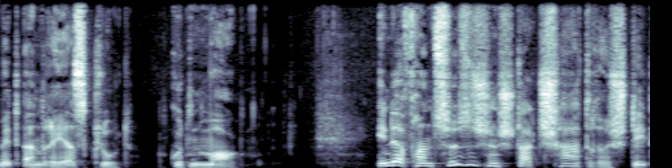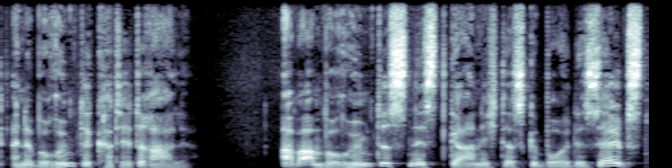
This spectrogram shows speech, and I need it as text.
mit Andreas Kluth. Guten Morgen. In der französischen Stadt Chartres steht eine berühmte Kathedrale. Aber am berühmtesten ist gar nicht das Gebäude selbst,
